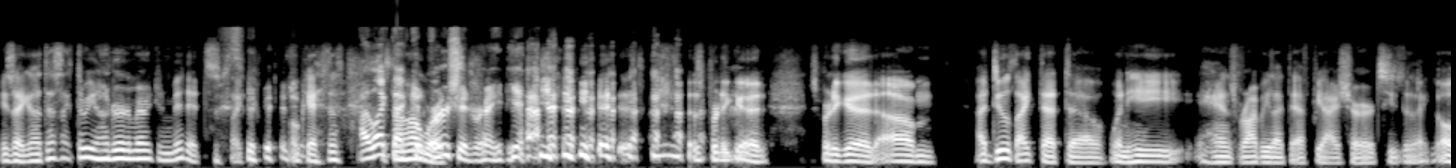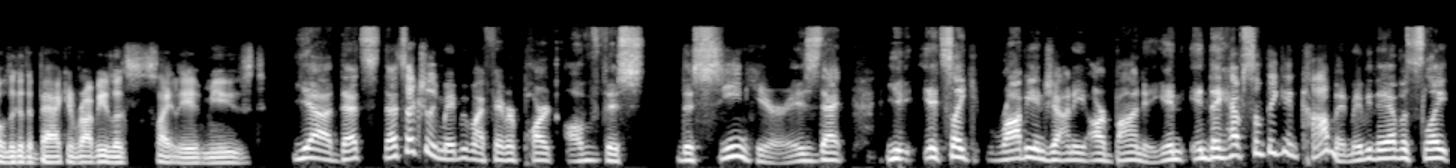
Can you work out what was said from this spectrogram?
He's like, oh, that's like 300 American minutes. It's like, okay, I like that not how it works. conversion rate. Yeah. That's pretty good. It's pretty good. Um, I do like that uh, when he hands Robbie like the FBI shirts, he's like, "Oh, look at the back," and Robbie looks slightly amused. yeah that's that's actually maybe my favorite part of this this scene here is that you it's like robbie and johnny are bonding and and they have something in common maybe they have a slight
